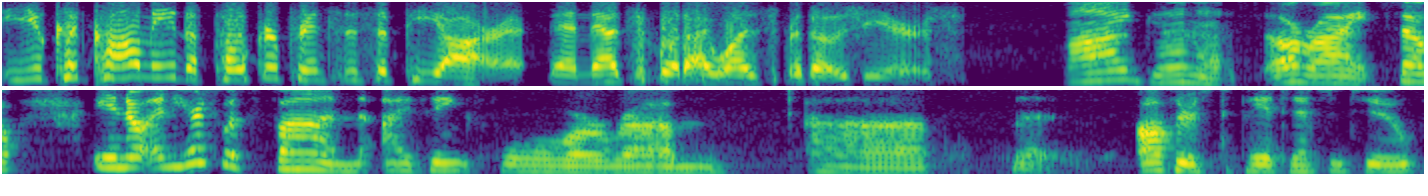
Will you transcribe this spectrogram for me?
you could call me the poker princess of PR, and that's what I was for those years. My goodness. All right. So, you know, and here's what's fun, I think, for um, uh, authors to pay attention to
